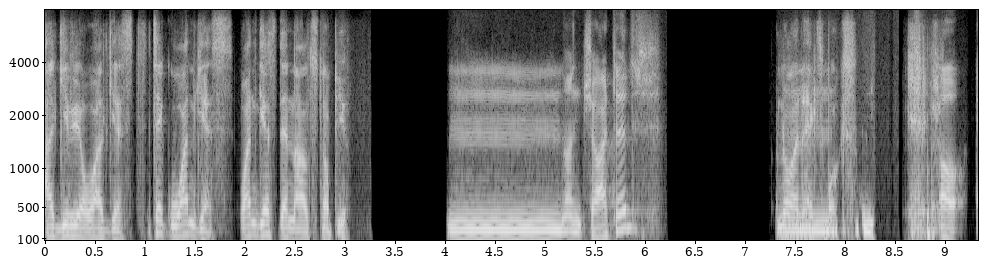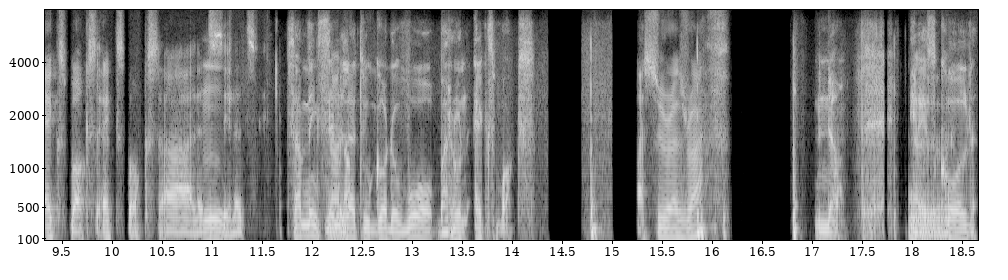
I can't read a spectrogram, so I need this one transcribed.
I'll give you a wild guess. Take one guess. One guess, then I'll stop you. Mm, Uncharted. No, an Mm. Xbox. Oh, Xbox, Xbox. Uh, let's Mm. see. Let's see. Something similar no. to God of War, but on Xbox. Asura's Wrath. No. It is Uh, called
